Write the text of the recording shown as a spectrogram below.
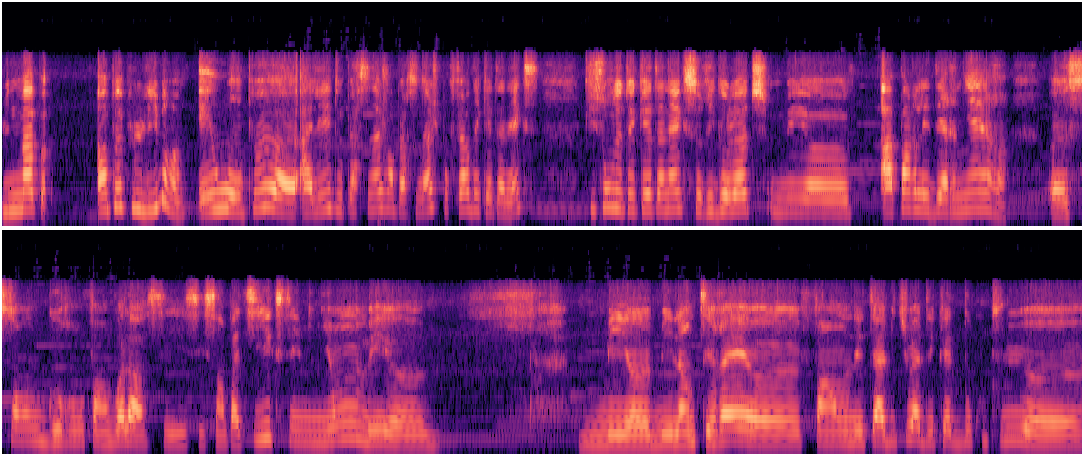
une map un peu plus libre et où on peut euh, aller de personnage en personnage pour faire des quêtes annexes qui sont des quêtes annexes rigolotes, mais à part les dernières, sans grand. Enfin voilà, c'est sympathique, c'est mignon, mais mais, euh, mais l'intérêt, euh, enfin, on était habitué à des quêtes beaucoup plus, euh,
